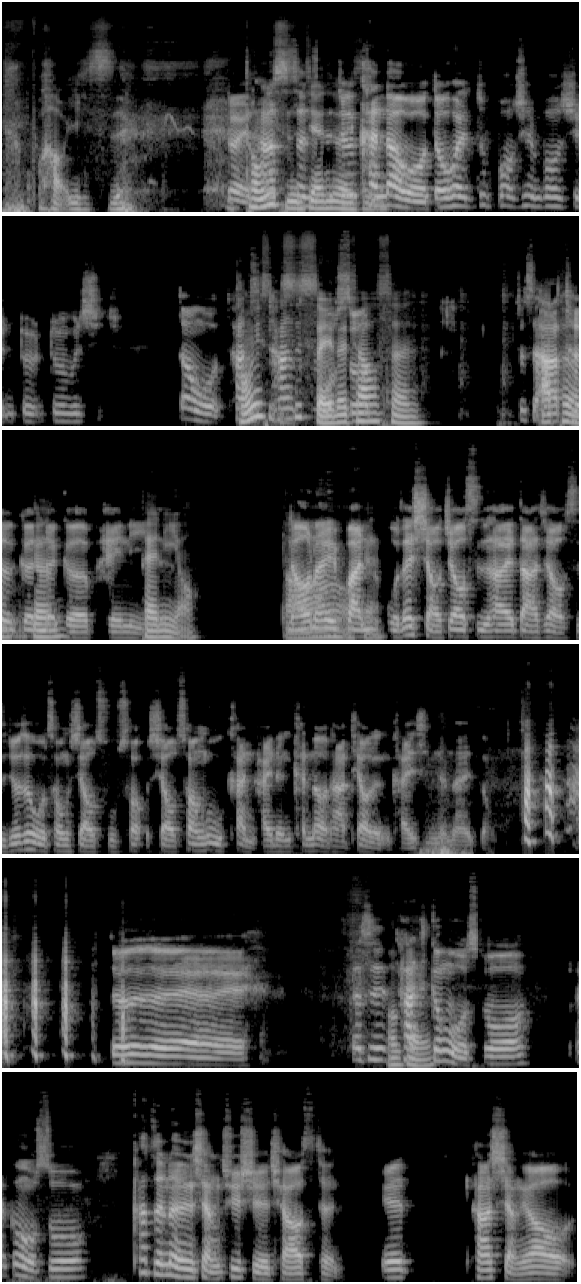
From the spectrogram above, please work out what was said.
不好意思。对，同时间就是看到我都会就抱歉抱歉，对对不起。但我他同时他是谁的乔森？就是阿特跟那个佩妮。佩妮哦。然后那一班，oh. 我在小教室，他在大教室，就是我从小橱窗小窗户看，还能看到他跳的很开心的那一种。对对对对，但是他跟我说.他跟我说，他真的很想去学 Charleston，因为他想要，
